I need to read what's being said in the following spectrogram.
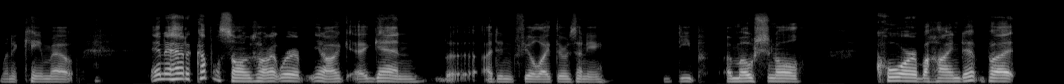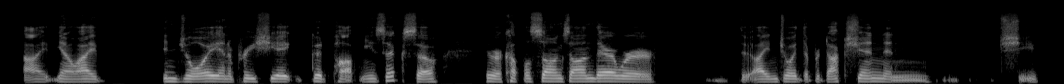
when it came out and it had a couple songs on it where you know again i didn't feel like there was any deep emotional core behind it but i you know i enjoy and appreciate good pop music. So there were a couple songs on there where i enjoyed the production and she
